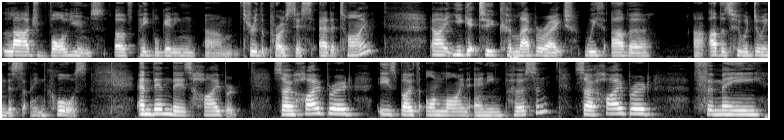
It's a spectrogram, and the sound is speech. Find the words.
large volumes of people getting um, through the process at a time. Uh, you get to collaborate with other uh, others who are doing the same course, and then there's hybrid. So hybrid is both online and in person. So hybrid, for me,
